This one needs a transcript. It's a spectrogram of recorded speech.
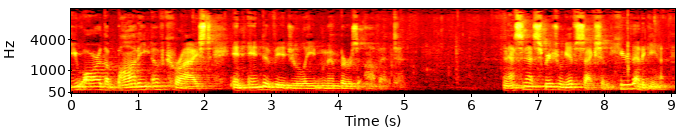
you are the body of Christ and individually members of it. And that's in that spiritual gift section. Hear that again.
